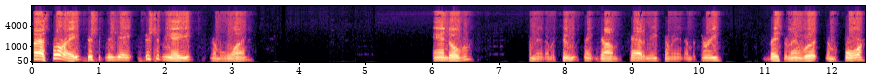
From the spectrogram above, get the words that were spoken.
Class 4A, Bishop Miege, Bishop Miege, number one. Andover, coming in at number two. St. John's Academy, coming in at number three. Basehor Linwood, number four.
